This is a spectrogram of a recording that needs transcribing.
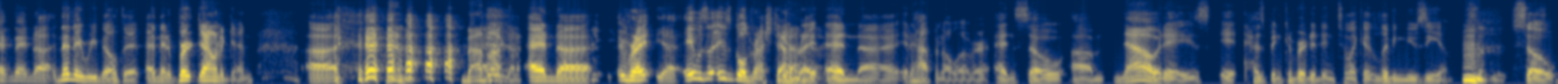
and then uh, and then they rebuilt it, and then it burnt down again. Uh, bad luck. and uh right yeah it was it was gold rush town Yeah. right and uh it happened all over and so um nowadays it has been converted into like a living museum Hmm. so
